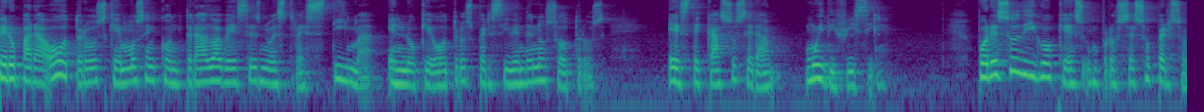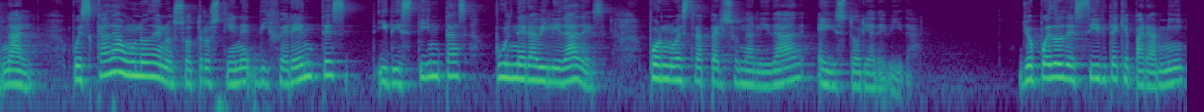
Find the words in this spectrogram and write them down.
pero para otros que hemos encontrado a veces nuestra estima en lo que otros perciben de nosotros, este caso será muy difícil. Por eso digo que es un proceso personal, pues cada uno de nosotros tiene diferentes y distintas vulnerabilidades por nuestra personalidad e historia de vida. Yo puedo decirte que para mí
